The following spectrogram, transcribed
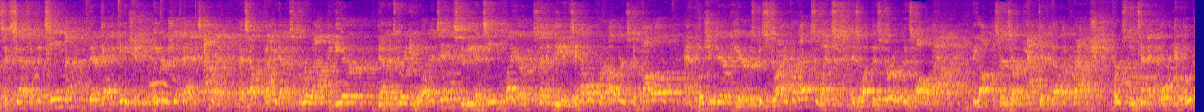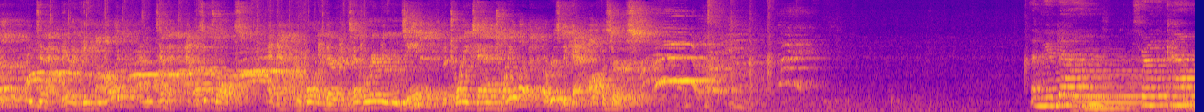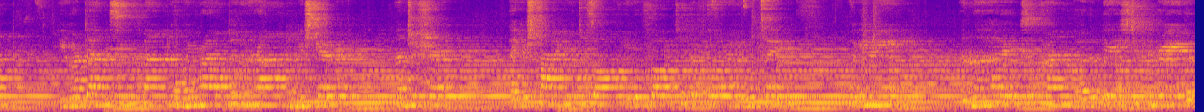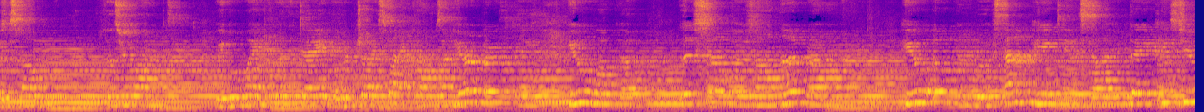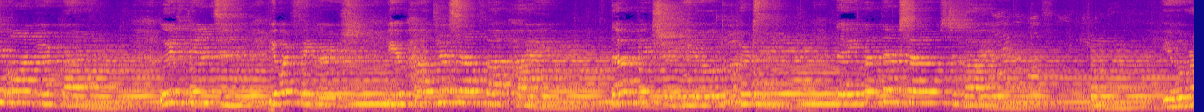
the success of the team. Their dedication, leadership, and talent has helped guide us throughout the year, demonstrating what it takes to be a team player, setting the example for others to follow, and pushing their peers to strive for excellence is what this group is all about. The officers are Captain Bella Crouch, First Lieutenant Morgan Luna, Lieutenant Mary Kate Mahalik, and Lieutenant Allison Tolles. And now, performing their contemporary routine, the 2010-2011 Aristocat officers. And you're down for the count. You are dancing you're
